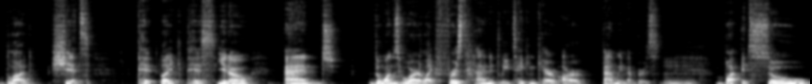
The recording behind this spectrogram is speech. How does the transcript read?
blood, shit, pit like piss, you know, and the ones who are like first-handedly taking care of our family members Mm. but it's so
